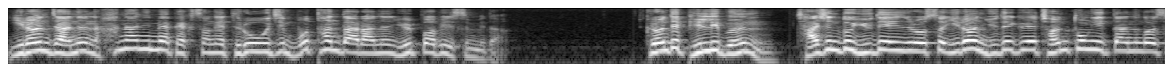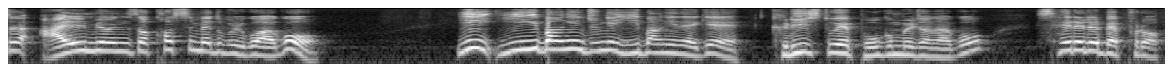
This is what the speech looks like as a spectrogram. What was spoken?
이런 자는 하나님의 백성에 들어오지 못한다라는 율법이 있습니다. 그런데 빌립은 자신도 유대인으로서 이런 유대교의 전통이 있다는 것을 알면서 컸음에도 불구하고 이 이방인 중에 이방인에게 그리스도의 복음을 전하고 세례를 베풀어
